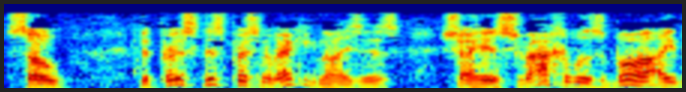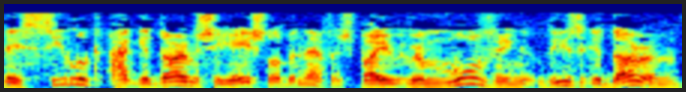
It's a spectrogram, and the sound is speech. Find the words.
So the person, this person recognizes by removing these gedarim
